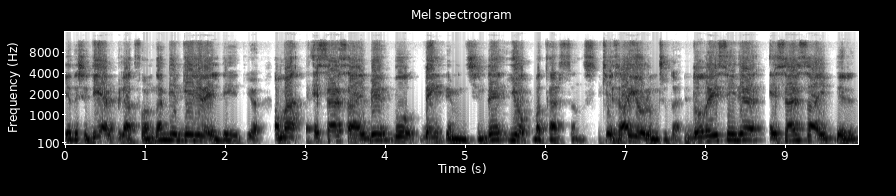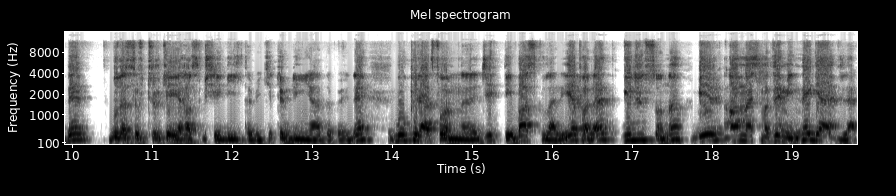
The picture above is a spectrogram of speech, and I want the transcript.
ya da işte diğer platformdan bir gelir elde elde ediyor. Ama eser sahibi bu denklemin içinde yok bakarsanız. Keza yorumcu da. Dolayısıyla eser sahipleri de bu da sırf Türkiye'ye has bir şey değil tabii ki. Tüm dünyada böyle. Bu platformlara ciddi baskılar yaparak günün sonu bir anlaşma zeminine geldiler.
